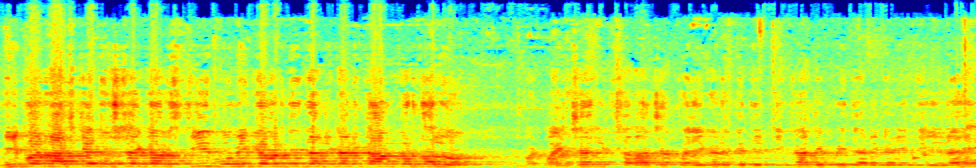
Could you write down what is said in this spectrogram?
मी पण राजकीय दृष्ट्या एका स्थिर भूमिकेवरती त्या ठिकाणी काम करत आलो. पण वैचारिक स्तराच्या पलीकडे कधी टीका टिप्पणी त्या ठिकाणी केली नाही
